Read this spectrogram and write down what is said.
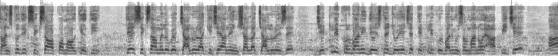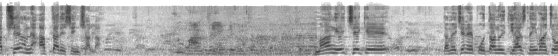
સાંસ્કૃતિક શિક્ષા આપવામાં આવતી હતી. તે શિક્ષા અમે લોકોએ ચાલુ રાખી છે અને ઇન્શાલ્લાહ ચાલુ રહેશે. જેટલી કુરબાની દેશને જોઈએ છે તેટલી કુરબાની મુસલમાનોએ આપી છે. આપશે અને આપતા રહેશે ઇન્શાલ્લાહ માંગ એ છે કે તમે છે ને પોતાનો ઇતિહાસ નહીં વાંચો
